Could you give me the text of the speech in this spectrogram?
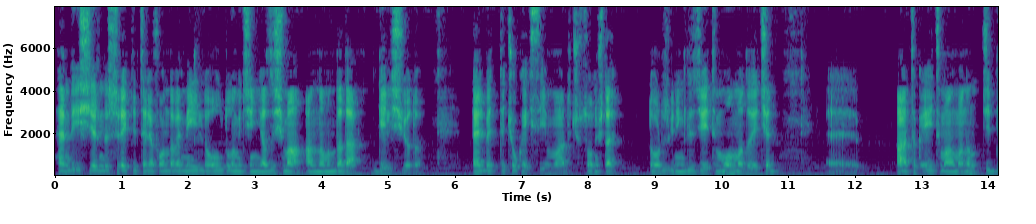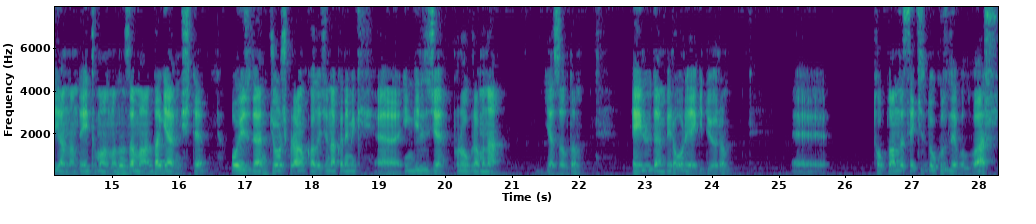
Hem de iş yerinde sürekli telefonda ve mailde olduğum için yazışma anlamında da gelişiyordu. elbette çok eksiğim vardı. Sonuçta doğru düzgün İngilizce eğitimim olmadığı için artık eğitim almanın, ciddi anlamda eğitim almanın zamanı da gelmişti. O yüzden George Brown College'ın akademik e, İngilizce programına yazıldım. Eylül'den beri oraya gidiyorum. E, toplamda 8-9 level var.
